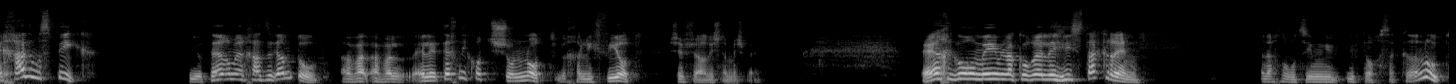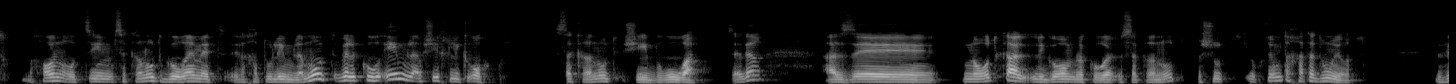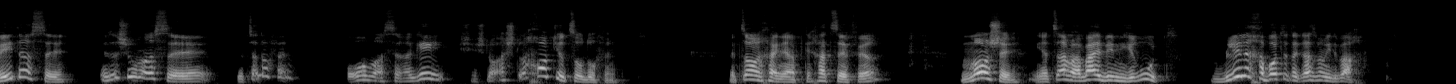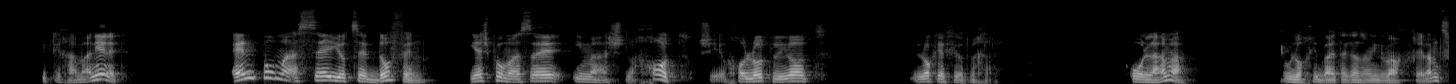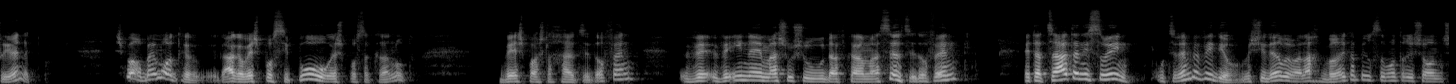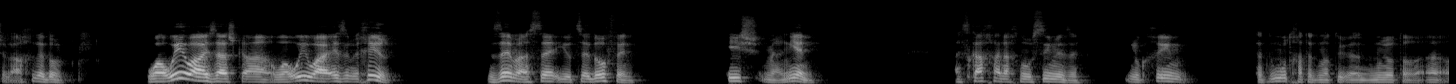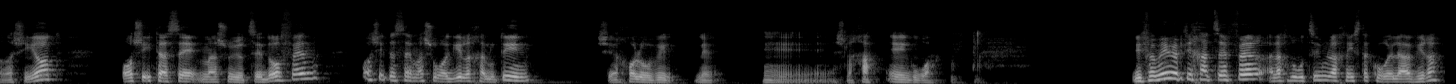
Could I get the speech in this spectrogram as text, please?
אחד מספיק. יותר מאחד זה גם טוב, אבל, אבל אלה טכניקות שונות וחליפיות שאפשר להשתמש בהן. איך גורמים לקורא להסתקרן? אנחנו רוצים לפתוח סקרנות, נכון? רוצים, סקרנות גורמת לחתולים למות ולקוראים להמשיך לקרוא. סקרנות שהיא ברורה, בסדר? אז אה, מאוד קל לגרום לקורא לסקרנות, פשוט לוקחים את אחת הדמויות, והיא תעשה איזשהו מעשה יוצא דופן, או מעשה רגיל שיש לו השלכות יוצאות דופן. לצורך העניין, פתיחת ספר, משה יצא מהבית במהירות בלי לכבות את הגז במטבח. היא פתיחה מעניינת. אין פה מעשה יוצא דופן, יש פה מעשה עם ההשלכות שיכולות להיות לא כיפיות בכלל. או למה? הוא לא חיבה את הגז במטבח. שאלה מצוינת. יש פה הרבה מאוד, אגב, יש פה סיפור, יש פה סקרנות, ויש פה השלכה יוצאת דופן, ו- והנה משהו שהוא דווקא מעשה יוצא דופן, את הצעת הנישואין. הוא צילם בווידאו ושידר במהלך ברק הפרסומות הראשון של האח הגדול. וואוי וואי איזה השקעה, וואוי וואי איזה מחיר. זה מעשה יוצא דופן. איש מעניין. אז ככה אנחנו עושים את זה. לוקחים את הדמות, אחת הדמויות הראשיות, או שהיא תעשה משהו יוצא דופן, או שהיא תעשה משהו רגיל לחלוטין, שיכול להוביל להשלכה אה, גרועה. לפעמים בפתיחת ספר אנחנו רוצים להכניס את הקורא לאווירה.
